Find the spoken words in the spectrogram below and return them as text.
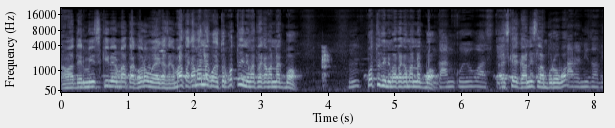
আমাদের মিসকিনের মাথা গরম হয়ে গেছে মাথা কামান নাকবো তোর প্রতিদিনই মাথা কামান নাকবো। প্রতিদিনই মাথা কামান নাকবো? গান আসতে আজকে। গান ইসলাম পুরবো কারে নি যাবি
